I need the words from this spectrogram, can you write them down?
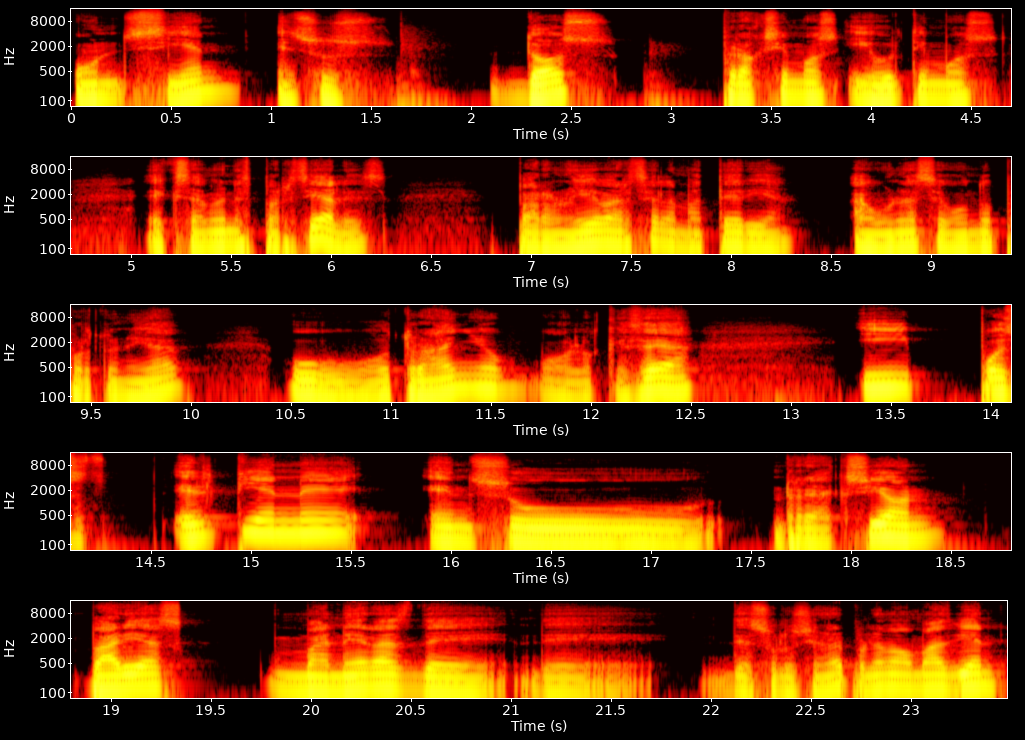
un 100 en sus dos próximos y últimos exámenes parciales para no llevarse la materia a una segunda oportunidad, u otro año o lo que sea. Y pues él tiene en su reacción varias maneras de, de, solucionar el problema, o más bien,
